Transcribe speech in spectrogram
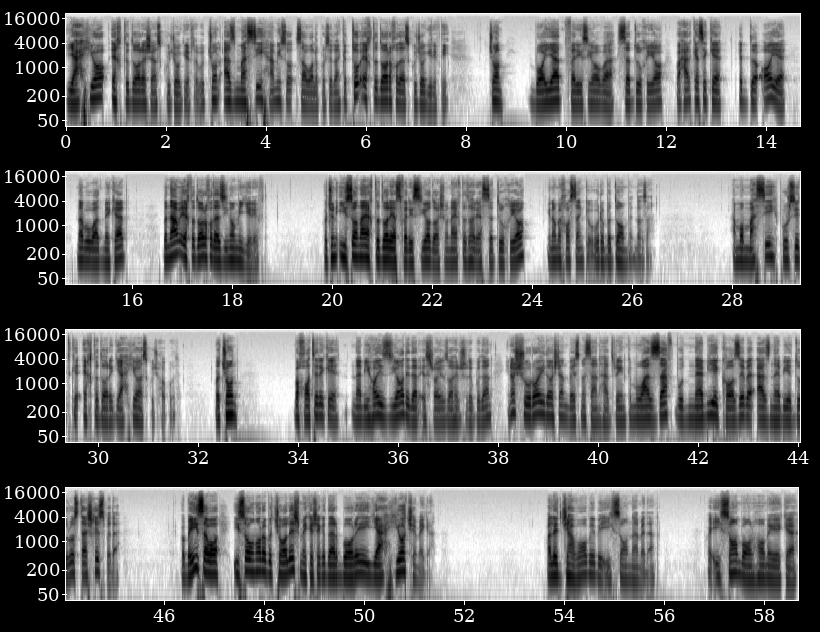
یحیی اقتدارش از کجا گرفته بود؟ چون از مسیح همین سوال پرسیدن که تو اقتدار خود از کجا گرفتی؟ چون باید فریسی ها و صدوقی ها و هر کسی که ادعای نبوت می‌کرد به نوع اقتدار خود از اینا می‌گرفت. و چون عیسی نه اقتداری از فریسی ها داشت و نه اقتداری از صدوقی ها اینا می‌خواستن که او را به دام بندازن. اما مسیح پرسید که اقتدار یحیی از کجا بود و چون به خاطر که نبی های زیادی در اسرائیل ظاهر شده بودند اینا شورایی داشتند به اسم سنهدرین که موظف بود نبی کاذب از نبی درست تشخیص بده. و به این سوال عیسی اونا را به چالش می‌کشه که درباره یحیی چه میگن. ولی جواب به عیسی نمیدن. و عیسی به آنها میگه که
